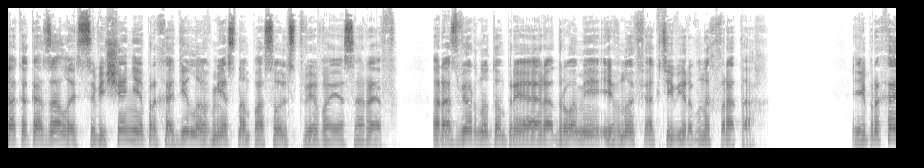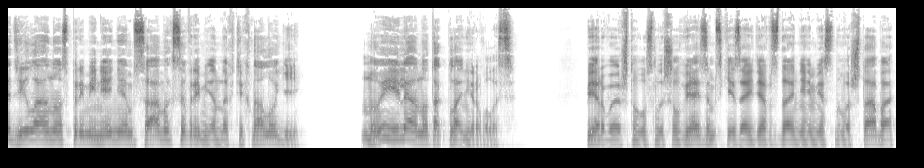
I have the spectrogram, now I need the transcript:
Как оказалось, совещание проходило в местном посольстве ВСРФ, развернутом при аэродроме и вновь активированных вратах. И проходило оно с применением самых современных технологий. Ну или оно так планировалось. Первое, что услышал Вяземский, зайдя в здание местного штаба,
